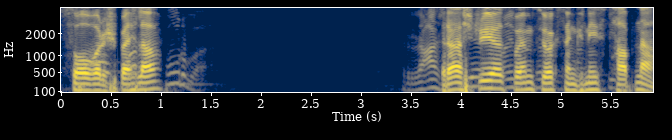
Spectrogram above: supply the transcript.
સો વર્ષ પહેલા રાષ્ટ્રીય સ્વયંસેવક સંઘની સ્થાપના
